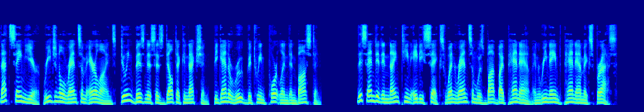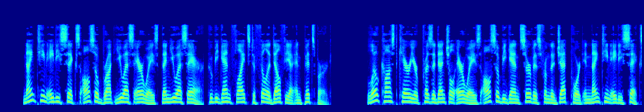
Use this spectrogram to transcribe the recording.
That same year, Regional Ransome Airlines, doing business as Delta Connection, began a route between Portland and Boston. This ended in 1986 when Ransome was bought by Pan Am and renamed Pan Am Express. 1986 also brought U.S. Airways then US Air, who began flights to Philadelphia and Pittsburgh. Low-cost carrier Presidential Airways also began service from the jetport in 1986,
